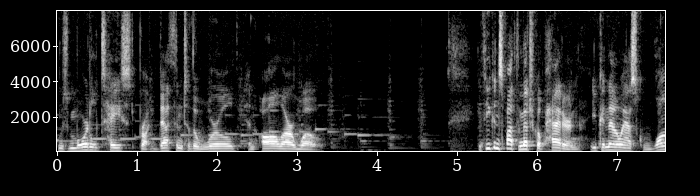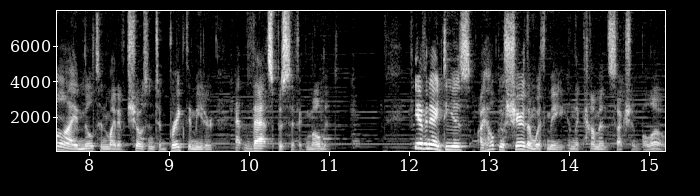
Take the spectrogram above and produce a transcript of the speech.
whose mortal taste brought death into the world and all our woe. If you can spot the metrical pattern, you can now ask why Milton might have chosen to break the meter at that specific moment. If you have any ideas, I hope you'll share them with me in the comments section below.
